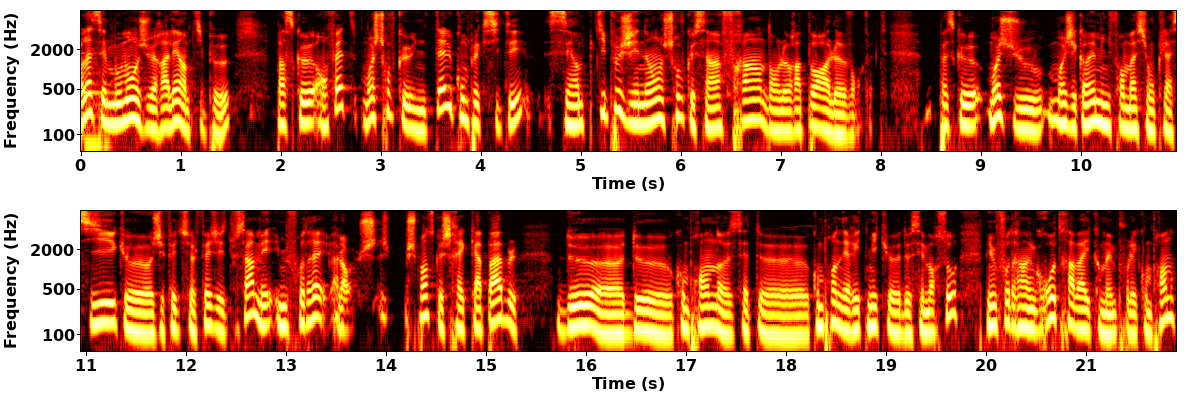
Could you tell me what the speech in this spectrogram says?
Alors là, c'est le moment où je vais râler un petit peu. Parce que, en fait, moi, je trouve qu'une telle complexité, c'est un petit peu gênant. Je trouve que c'est un frein dans le rapport à l'œuvre, en fait. Parce que moi, moi, j'ai quand même une formation classique, euh, j'ai fait du solfège et tout ça, mais il me faudrait. Alors, je, pense que je serais capable de, euh, euh, comprendre les rythmiques de ces morceaux, mais il me faudrait un gros travail quand même pour les comprendre.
